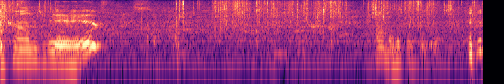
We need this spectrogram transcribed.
It comes with, I don't know what this is.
